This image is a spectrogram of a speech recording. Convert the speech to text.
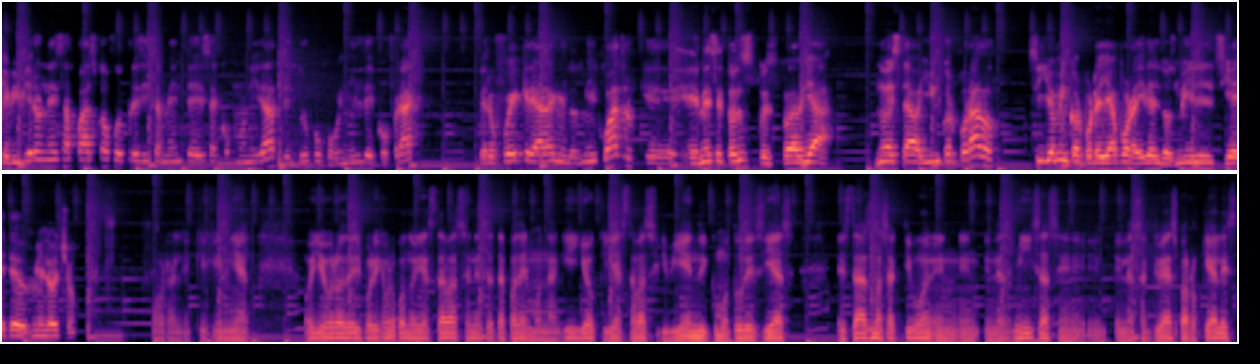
que vivieron esa Pascua fue precisamente esa comunidad del grupo juvenil de COFRAC, pero fue creada en el 2004, que en ese entonces pues todavía no estaba yo incorporado. Sí, yo me incorporé ya por ahí del 2007, 2008. Órale, qué genial. Oye, brother, por ejemplo, cuando ya estabas en esa etapa del monaguillo, que ya estabas sirviendo y como tú decías, estabas más activo en, las misas, en, las actividades parroquiales,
